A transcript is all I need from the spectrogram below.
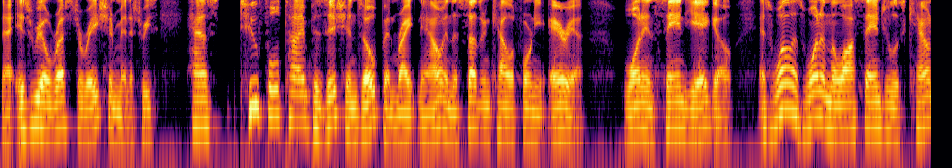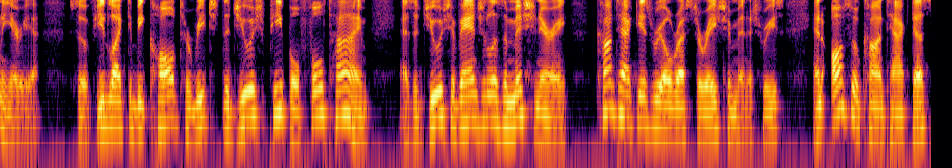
Now, Israel Restoration Ministries has two full time positions open right now in the Southern California area one in San Diego, as well as one in the Los Angeles County area. So if you'd like to be called to reach the Jewish people full time as a Jewish evangelism missionary, contact Israel Restoration Ministries and also contact us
